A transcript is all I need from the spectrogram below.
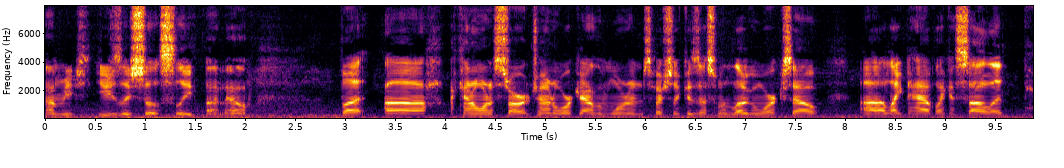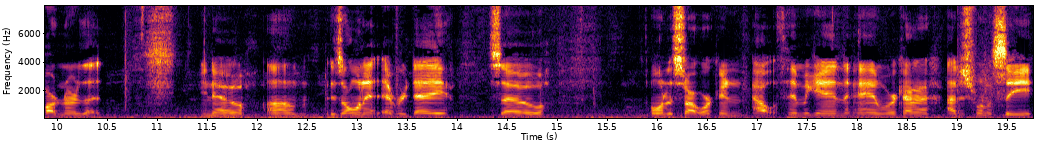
I'm usually still asleep by now. But uh, I kind of want to start trying to work out in the morning, especially because that's when Logan works out. Uh, I like to have like a solid partner that, you know, um, is on it every day. So I want to start working out with him again, and we're kind of. I just want to see,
